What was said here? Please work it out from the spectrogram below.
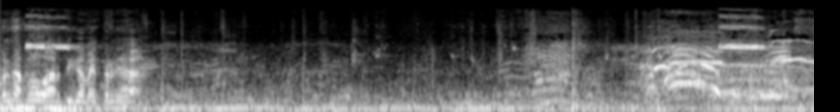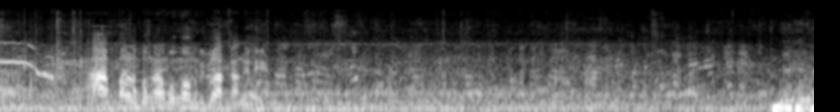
Pernah keluar 3 meternya. Apalah bengang-bengong di belakang ini. Pukul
